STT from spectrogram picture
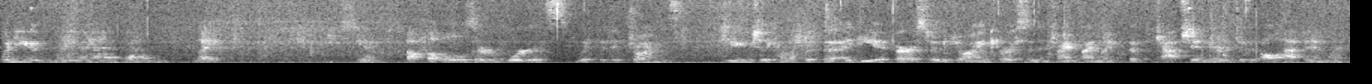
When you when you have um, like you know thought bubbles or words with the drawings, do you usually come up with the idea first or the drawing first, and then try and find like the caption, or does it all happen in one?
